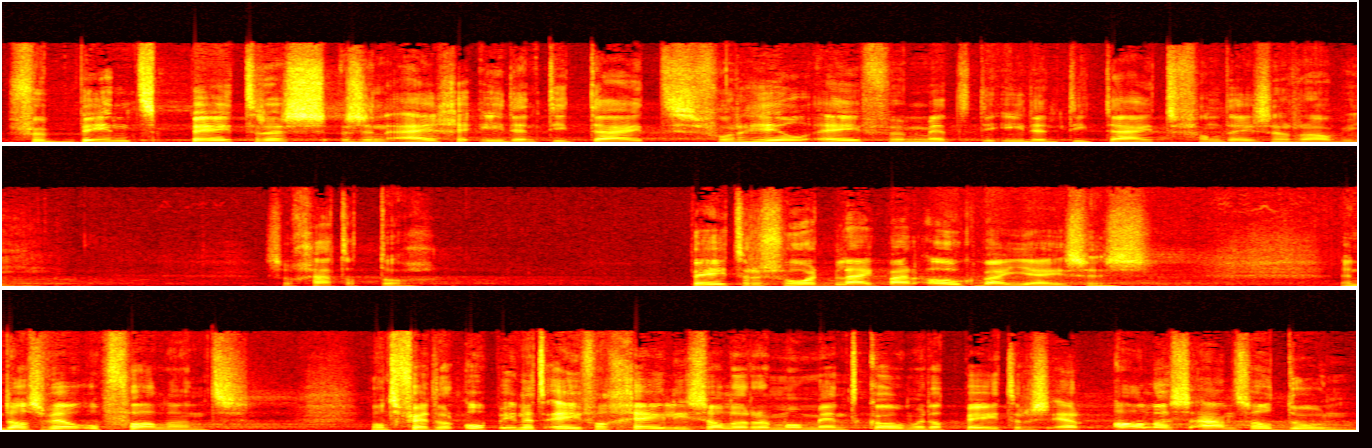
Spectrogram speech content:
verbindt Petrus zijn eigen identiteit voor heel even met de identiteit van deze rabbi. Zo gaat dat toch. Petrus hoort blijkbaar ook bij Jezus. En dat is wel opvallend. Want verderop in het evangelie zal er een moment komen dat Petrus er alles aan zal doen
